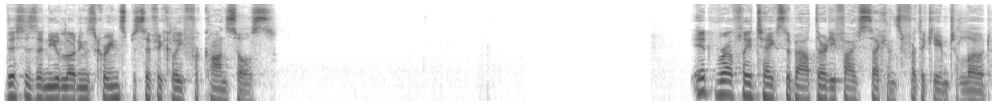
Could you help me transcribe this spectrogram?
This is a new loading screen specifically for consoles. It roughly takes about 35 seconds for the game to load.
